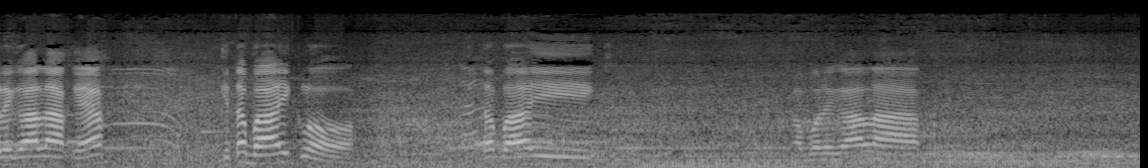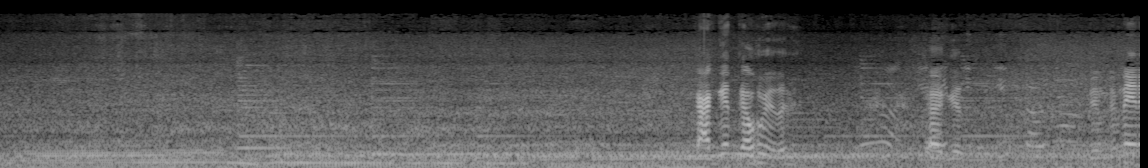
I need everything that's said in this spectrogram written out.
boleh galak ya. Kita baik loh. Kita baik. Nggak boleh galak. Kaget kamu tadi? Kaget. Diam diam nih,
